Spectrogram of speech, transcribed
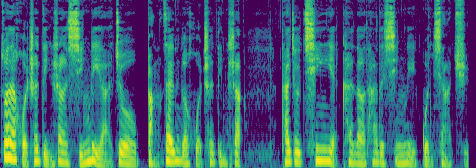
坐在火车顶上，行李啊就绑在那个火车顶上，他就亲眼看到他的行李滚下去。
